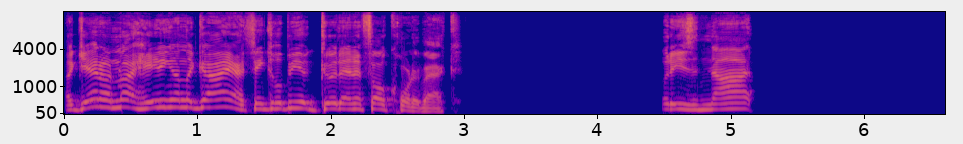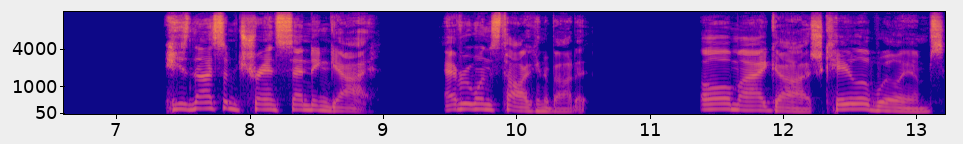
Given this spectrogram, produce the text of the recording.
again, I'm not hating on the guy. I think he'll be a good NFL quarterback. But he's not he's not some transcending guy. Everyone's talking about it. Oh my gosh, Caleb Williams.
